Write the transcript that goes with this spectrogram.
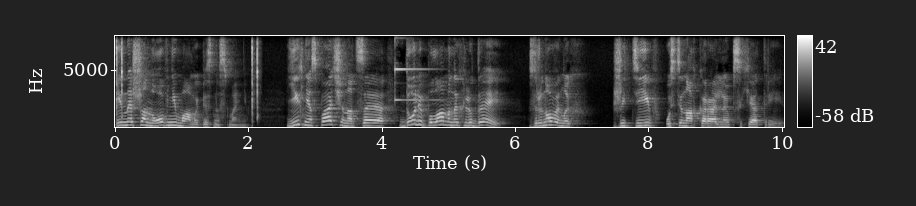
і не шановні мами бізнесменів. Їхня спадщина це долі поламаних людей, зруйнованих життів у стінах каральної психіатрії.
